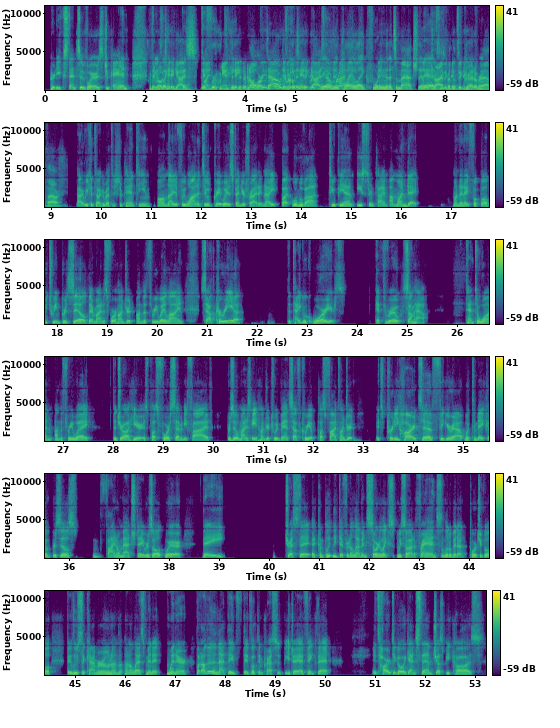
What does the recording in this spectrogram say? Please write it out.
pretty extensive. Whereas Japan, they rotated like guys. They, they rotated, Anthony, it all worked out. They rotated guys. They only play like forty Man. minutes a match. They only yeah, drive for the it's incredible. for half hour. All right, we could talk about this Japan team all night if we wanted to. A great way to spend your Friday night, but we'll move on. 2 p.m. Eastern time on Monday. Monday night football between Brazil, they're minus 400 on the three way line. South Korea, the Taeguk Warriors get through somehow. 10 to 1 on the three way. The draw here is plus 475. Brazil minus 800 to advance. South Korea plus 500. It's pretty hard to figure out what to make of Brazil's final match day result, where they dressed a, a, completely different 11, sort of like we saw out of France, a little bit at Portugal. They lose to Cameroon on, on a last minute winner. But other than that, they've they've looked impressive, BJ. I think that it's hard to go against them just because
